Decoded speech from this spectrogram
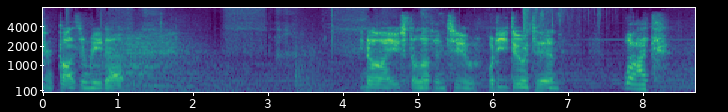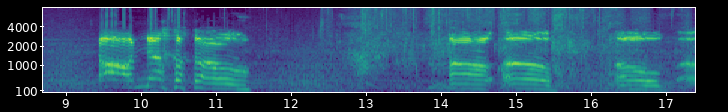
Can pause and read that. You know, I used to love him too. What are you doing to him? What? Oh no! Oh, oh, oh, oh.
